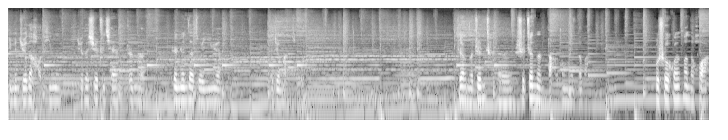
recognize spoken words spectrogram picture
你们觉得好听了，觉得薛之谦真的认真在做音乐，我就满足了。”这样的真诚是真能打动人的吧？不说官方的话，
